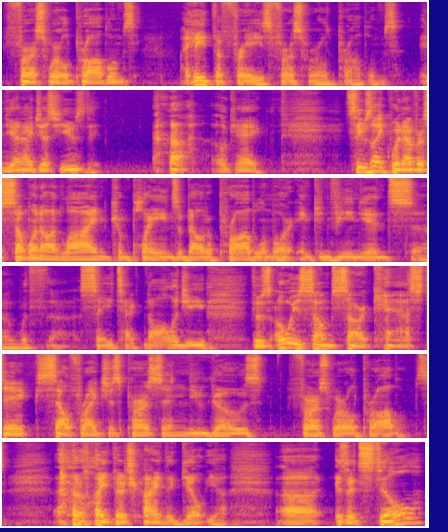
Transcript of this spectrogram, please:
First world problems. I hate the phrase first world problems, and yet I just used it. okay. Seems like whenever someone online complains about a problem or inconvenience uh, with, uh, say, technology, there's always some sarcastic, self righteous person who goes, first world problems. like they're trying to guilt you. Uh, is it still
